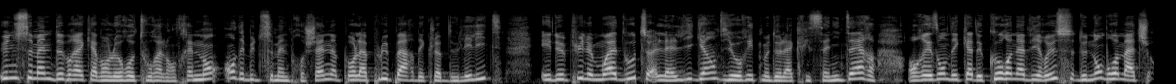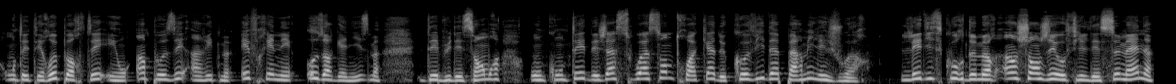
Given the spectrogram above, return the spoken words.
Une semaine de break avant le retour à l'entraînement en début de semaine prochaine pour la plupart des clubs de l'élite. Et depuis le mois d'août, la Ligue 1 vit au rythme de la crise sanitaire. En raison des cas de coronavirus, de nombreux matchs ont été reportés et ont imposé un rythme effréné aux organismes. Début décembre, on comptait déjà 63 cas de Covid parmi les joueurs. Les discours demeurent inchangés au fil des semaines.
